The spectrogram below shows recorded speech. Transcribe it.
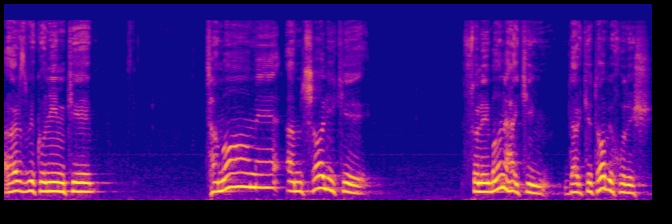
عرض بکنیم که تمام امثالی که سلیمان حکیم در کتاب خودش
